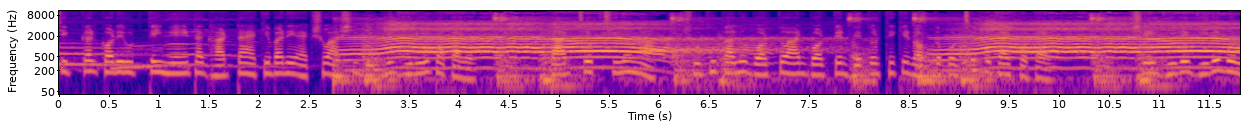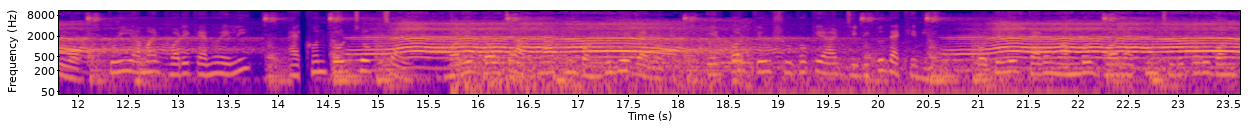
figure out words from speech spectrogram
চিৎকার করে উঠতেই মেয়েটা ঘাড়টা একেবারে একশো আশি ডিগ্রি ঘুরিয়ে তাকালো। তার চোখ ছিল না, শুধু কালো গর্ত আর গর্তের ভেতর থেকে রক্ত পড়ছে ফোটায় ফোটায়। সে ধীরে ধীরে বলল, তুই আমার ঘরে কেন এলি? এখন তোর চোখ চাই। ঘরের দরজা আপনা কেউ শুভকে আর জীবিত দেখেনি। হোটেলের তেরো নম্বর ঘর এখন চিরতরে বন্ধ।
